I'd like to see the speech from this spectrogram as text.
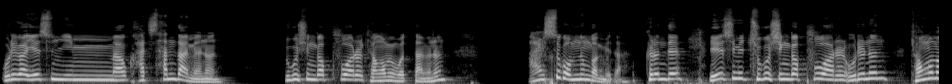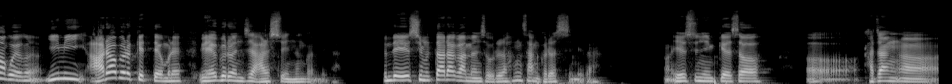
우리가 예수님하고 같이 산다면은 죽으신가 부활을 경험해 못하면은 알 수가 없는 겁니다. 그런데 예수님이 죽으신가 부활을 우리는 경험하고 이미 알아버렸기 때문에 왜 그런지 알 수 있는 겁니다. 근데 예수님을 따라가면서 우리는 항상 그렇습니다. 어, 예수님께서 어, 가장 어,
